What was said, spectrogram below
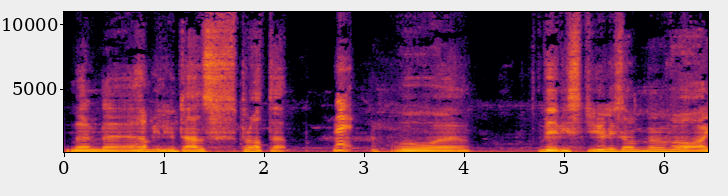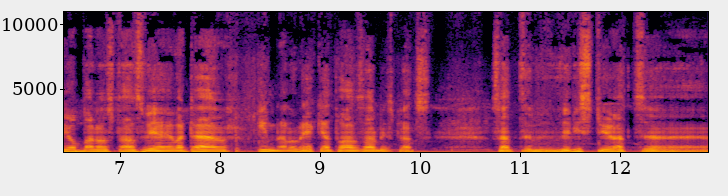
Men han ville ju inte alls prata. Nej, Och eh, vi visste ju liksom var han jobbar någonstans. Vi har ju varit där innan och rekat på hans arbetsplats. Så att eh, vi visste ju att eh,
